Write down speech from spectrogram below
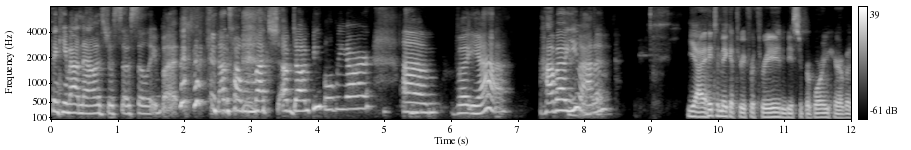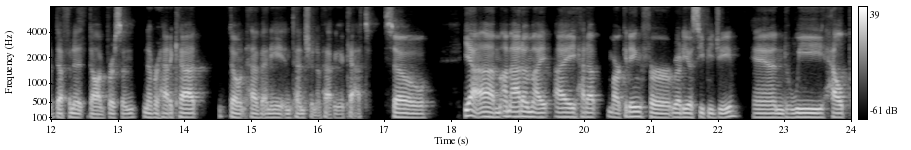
thinking about now is just so silly, but that's how much of dog people we are. Um, but yeah, how about you, Adam? Yeah, I hate to make it three for three and be super boring here, but definite dog person. Never had a cat. Don't have any intention of having a cat. So yeah, um, I'm Adam. I, I head up marketing for Rodeo CPG, and we help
